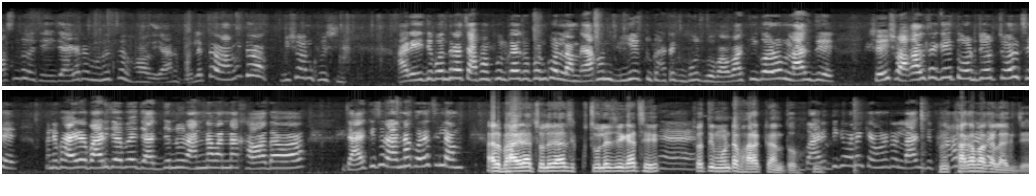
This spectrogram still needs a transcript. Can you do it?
পছন্দ হয়েছে এই জায়গাটা মনে হচ্ছে হবে। আর বলে তো আমি তো ভীষণ খুশি। আর এই যে বন্ধুরা চাপা ফুল গাছ রোপণ করলাম। এখন গিয়ে একটু ঘাটে বসবো। বাবা কি গরম লাগছে। সেই সকাল থেকেই তোর জোর চলছে। মানে ভাইরা বাড়ি যাবে যার জন্য রান্না বান্না খাওয়া দাওয়া যাই কিছু রান্না করেছিলাম। আর ভাইরা চলে যাচ্ছে চলে যে গেছে হ্যাঁ। সত্যি মনটা ভারাক্রান্ত। বাড়ির দিকে মানে কেমন একটা লাগছে ফাঁকা ফাঁকা লাগছে।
